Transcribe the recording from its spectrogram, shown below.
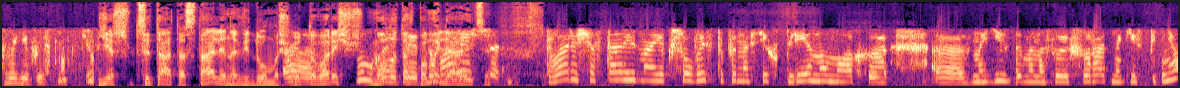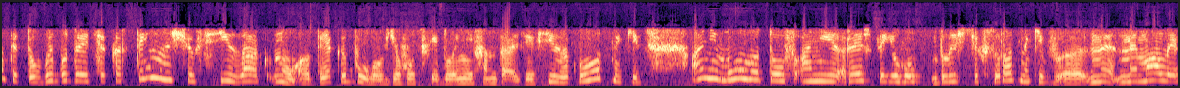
свої висновки. Є ж цитата Сталіна відома, що е, товариш Слухайте, Молотов помиляється. Товариша, товариша Сталіна, якщо виступи на всіх пленумах е, з наїздами на своїх соратників підняти, то вибудується картина, що всі зак... ну от як і було в його схибленій фантазії, всі заколотники, ані Молотов, ані решта його ближчих соратників е, не, не мали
